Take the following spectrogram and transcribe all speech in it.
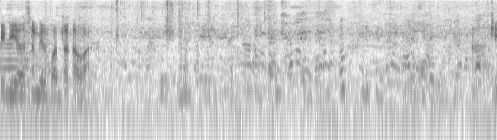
video sambil foto kawa. Oke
